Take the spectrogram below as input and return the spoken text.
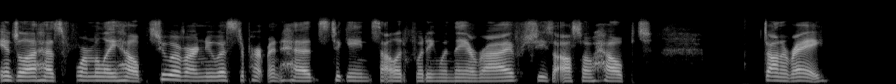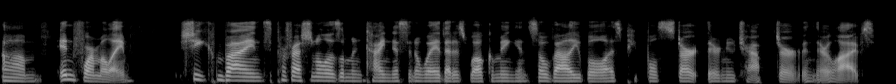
Angela has formally helped two of our newest department heads to gain solid footing when they arrive. She's also helped Donna Ray um, informally she combines professionalism and kindness in a way that is welcoming and so valuable as people start their new chapter in their lives.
